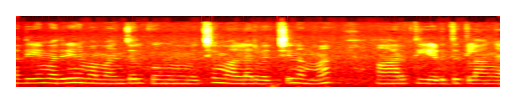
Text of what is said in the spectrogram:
அதே மாதிரி நம்ம மஞ்சள் குங்குமம் வச்சு மலர் வச்சு நம்ம ஆரத்தி எடுத்துக்கலாங்க.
